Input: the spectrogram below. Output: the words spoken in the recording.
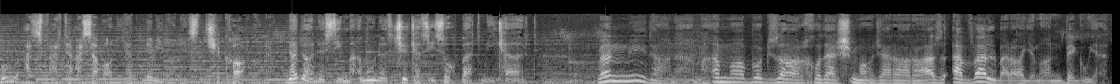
او از فرط عصبانیت نمی‌دانست چه کار کند. ندانستی معمون از چه کسی صحبت می کرد؟ من می‌دانم اما بگذار خودش ماجرا را از اول برایمان بگوید.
